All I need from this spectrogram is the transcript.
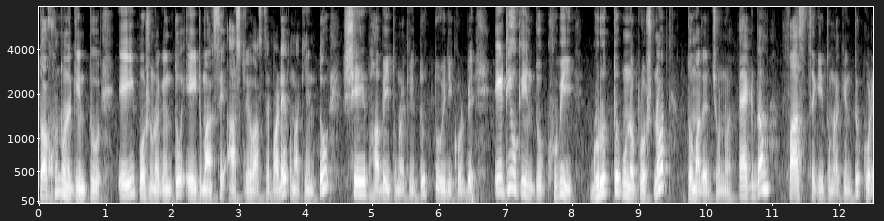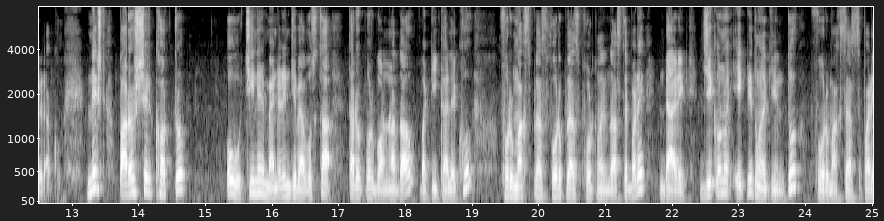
তখন তোমাদের কিন্তু এই প্রশ্নটা কিন্তু এইট মার্কসে আসলেও আসতে পারে। তোমরা কিন্তু সেভাবেই তোমরা কিন্তু তৈরি করবে। এটিও কিন্তু খুবই গুরুত্বপূর্ণ প্রশ্ন তোমাদের জন্য। একদম ফার্স্ট থেকেই তোমরা কিন্তু করে রাখো। নেক্সট পারস্যের ক্ষত্র ও চীনের ম্যান্ডারিন যে ব্যবস্থা, তার উপর বর্ণনা দাও বা টিকা লেখো। Four marks plus four plus four তোমার কিন্তু আসতে পারে ডাইরেক্ট যে কোনো একটি তোমার কিন্তু ফোর মার্কসে আসতে পারে।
